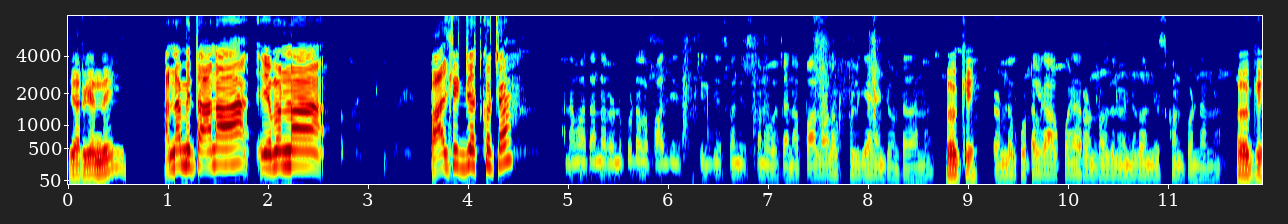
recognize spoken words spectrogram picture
జరిగింది. అన్న మీ తాన ఏమన్నా పాలు చెక్ చేసుకోవచ్చా? అన్న మా తన రెండు పూటల పాలు చెక్ చేసుకొని తీసుకొని పోవచ్చు అన్న. పాల వాళ్ళకి ఫుల్ గ్యారంటీ ఉంటుంది అన్న ఓకే. రెండు పూటలు కాకపోయినా రెండు రోజులు వండుకొని తీసుకొని పోండి అన్న. ఓకే.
